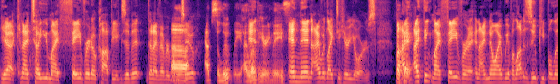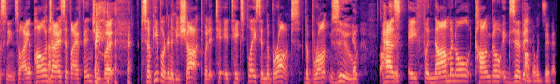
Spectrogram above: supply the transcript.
Yeah, can I tell you my favorite Okapi exhibit that I've ever been uh, to? Absolutely. I and, love hearing these. And then I would like to hear yours. But okay. I, I, think my favorite, and I know I, we have a lot of zoo people listening, so I apologize uh-huh. if I offend you, but some people are going to be shocked. But it t- it takes place in the Bronx, the Bronx Zoo. Yep has a phenomenal Congo exhibit. Congo exhibit.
